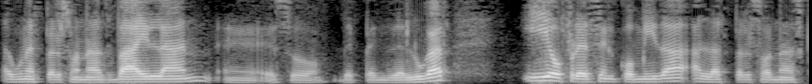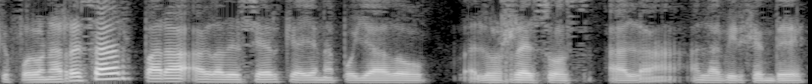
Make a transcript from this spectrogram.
algunas personas bailan, eh, eso depende del lugar, y ofrecen comida a las personas que fueron a rezar para agradecer que hayan apoyado los rezos a la, Virgen de,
